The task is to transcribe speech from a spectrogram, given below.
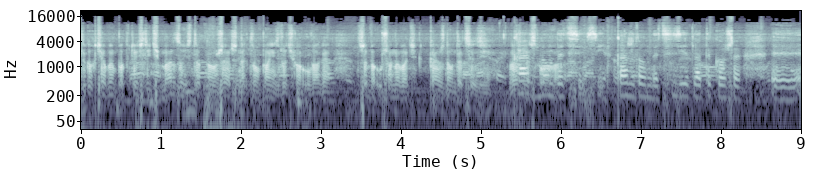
Tylko chciałbym podkreślić bardzo istotną rzecz, na którą Pani zwróciła uwagę. Trzeba uszanować każdą decyzję. Ważne każdą słowa. decyzję, każdą decyzję, dlatego że y, y,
